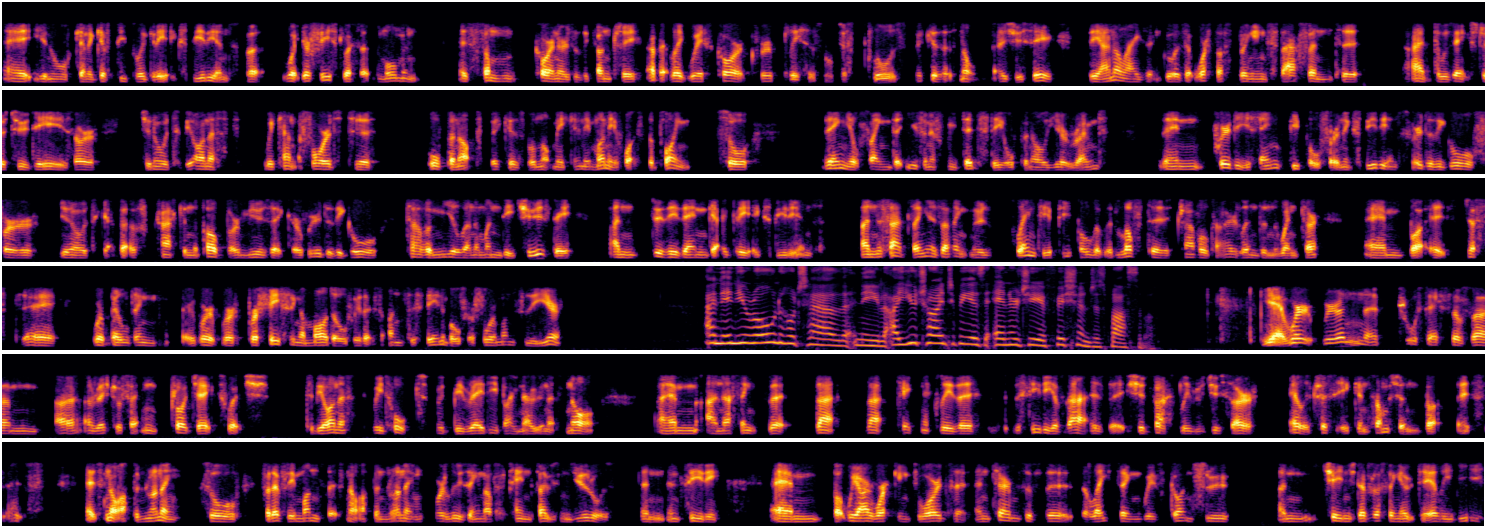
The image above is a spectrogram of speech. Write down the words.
uh, you know, kind of give people a great experience. But what you're faced with at the moment is some corners of the country, a bit like West Cork, where places will just close because it's not, as you say, they analyse it and go, is it worth us bringing staff in to add those extra two days? Or, you know, to be honest, we can't afford to open up because we'll not make any money. What's the point? So then you'll find that even if we did stay open all year round, then where do you send people for an experience? Where do they go for, you know, to get a bit of craic in the pub or music, or where do they go to have a meal on a Monday, Tuesday? And do they then get a great experience? And the sad thing is, I think there's plenty of people that would love to travel to Ireland in the winter, um, but it's just uh, we're building, we're, we're we're facing a model where it's unsustainable for four months of the year. And in your own hotel, Neil, are you trying to be as energy efficient as possible? Yeah, we're we're in the process of um, a, a retrofitting project, which, to be honest, we'd hoped would be ready by now, and it's not. Um, and I think that that that technically the the theory of that is that it should vastly reduce our electricity consumption, but it's it's it's not up and running. So for every month it's not up and running, we're losing another ten thousand euros in in theory. Um, but we are working towards it. In terms of the, the lighting, we've gone through and changed everything out to LED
